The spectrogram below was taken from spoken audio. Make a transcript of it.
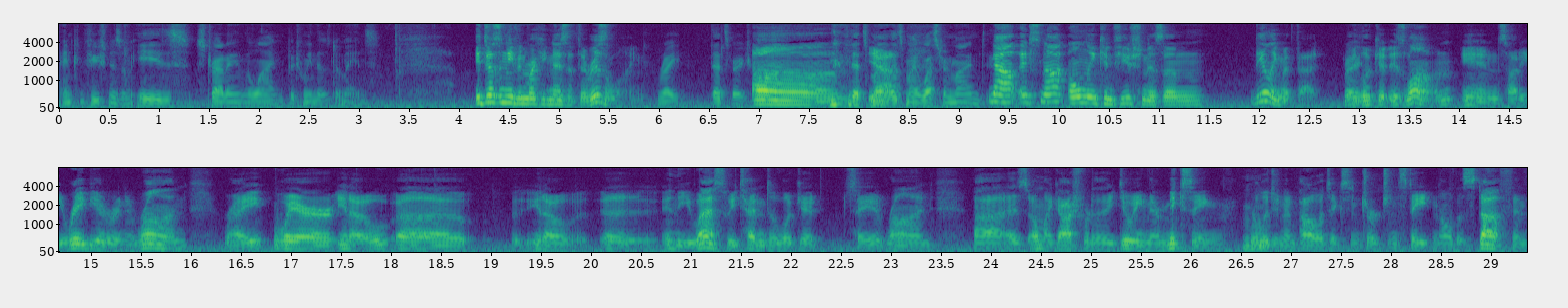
and Confucianism is straddling the line between those domains. It doesn't even recognize that there is a line. Right. That's very true. Um, that's my yeah. that's my Western mind. Now, it's not only Confucianism dealing with that. Right. We look at Islam in Saudi Arabia or in Iran, right, where you know, uh, you know, uh, in the U.S. we tend to look at, say, Iran. Uh, as oh my gosh, what are they doing? They're mixing Mhm. religion and politics and church and state and all this stuff, and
